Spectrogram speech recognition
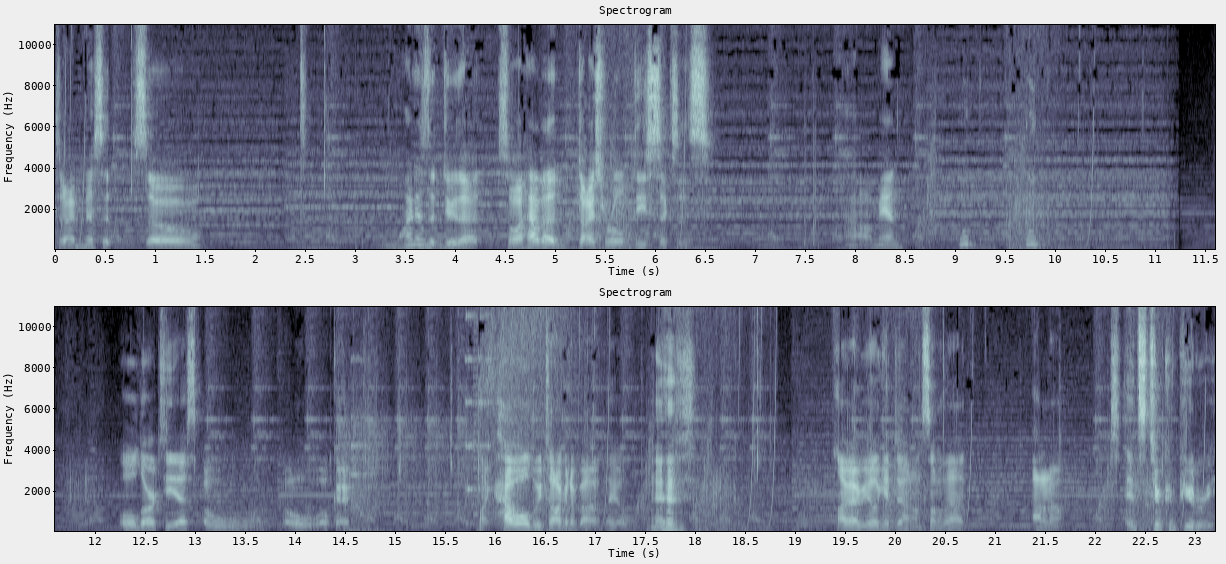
Did I miss it? So... Why does it do that? So I have a dice roll of d6s. Oh, man. Old RTS. Oh, oh, okay. Like, how old we talking about? I might be able to get down on some of that. I don't know. It's, it's too computery.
